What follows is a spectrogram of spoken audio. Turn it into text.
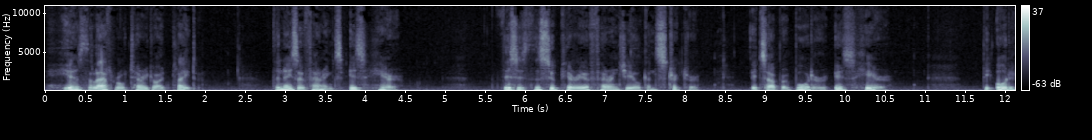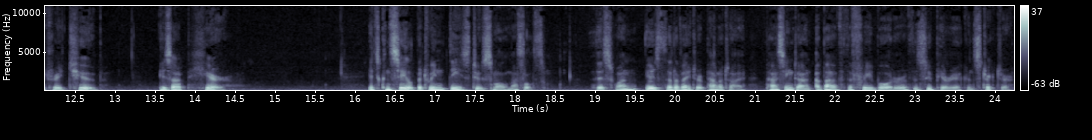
Here's the lateral pterygoid plate. The nasopharynx is here. This is the superior pharyngeal constrictor. Its upper border is here. The auditory tube is up here. It's concealed between these two small muscles. This one is the levator palati, passing down above the free border of the superior constrictor.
